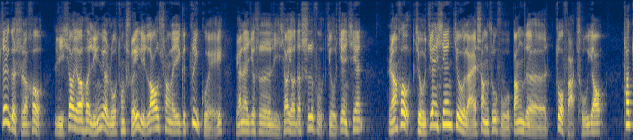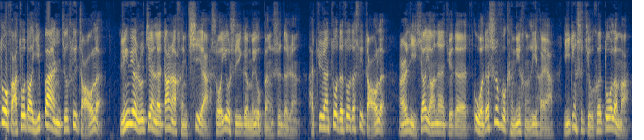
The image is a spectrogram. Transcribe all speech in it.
这个时候，李逍遥和林月如从水里捞上了一个醉鬼，原来就是李逍遥的师傅九剑仙。然后九剑仙就来尚书府帮着做法除妖。他做法做到一半就睡着了。林月如见了，当然很气啊，说又是一个没有本事的人，还居然坐着坐着睡着了。而李逍遥呢，觉得我的师傅肯定很厉害呀，一定是酒喝多了嘛。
